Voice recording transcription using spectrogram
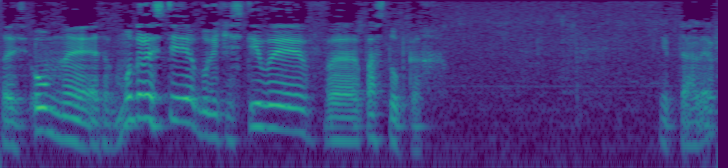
То есть умные это в мудрости, благочестивые в э, поступках. Ипталев,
